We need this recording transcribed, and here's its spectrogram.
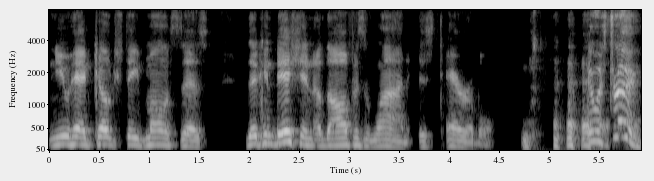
new head coach Steve Mullins says the condition of the offensive line is terrible. it was true.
